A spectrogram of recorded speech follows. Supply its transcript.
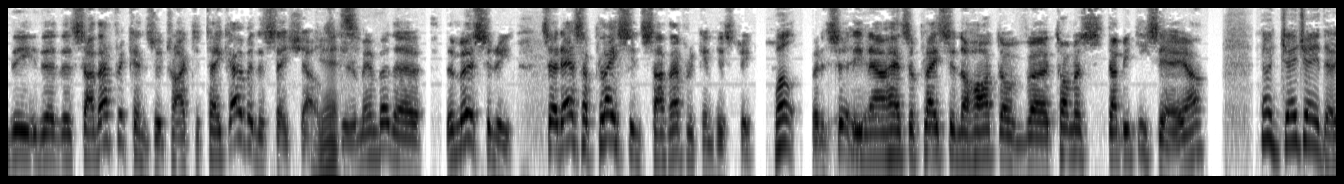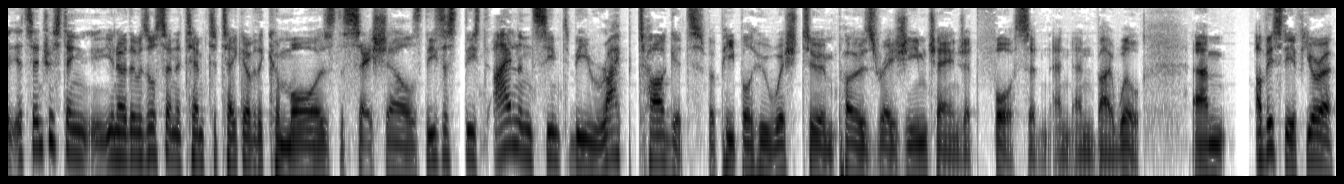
the, the South Africans who tried to take over the Seychelles. Yes. Do you remember the the mercenaries? So it has a place in South African history. Well, but it certainly now has a place in the heart of Thomas Dabitise. Yeah. No, JJ, it's interesting. You know, there was also an attempt to take over the Comores, the Seychelles. These are, these islands seem to be ripe targets for people who wish to impose regime change at force and, and, and by will. Um, obviously, if you're a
